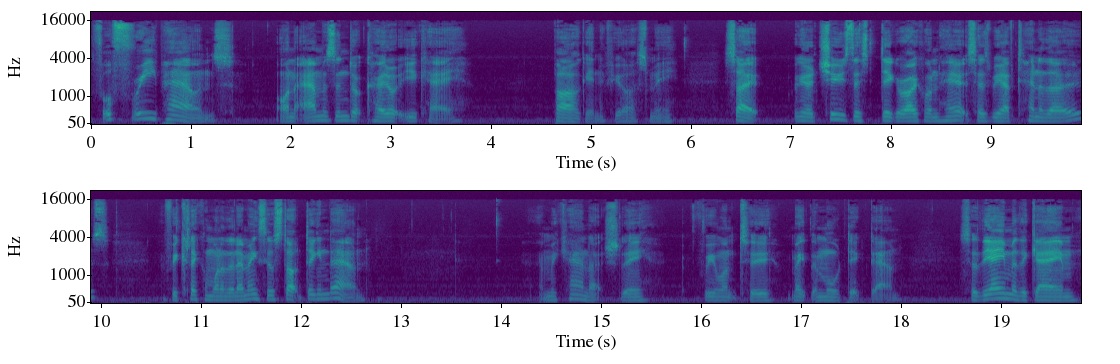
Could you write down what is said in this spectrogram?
for £3 on Amazon.co.uk. Bargain, if you ask me. So, we're going to choose this digger icon here. It says we have 10 of those. If we click on one of the lemmings, he'll start digging down. And we can actually we want to make them all dig down. So the aim of the game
